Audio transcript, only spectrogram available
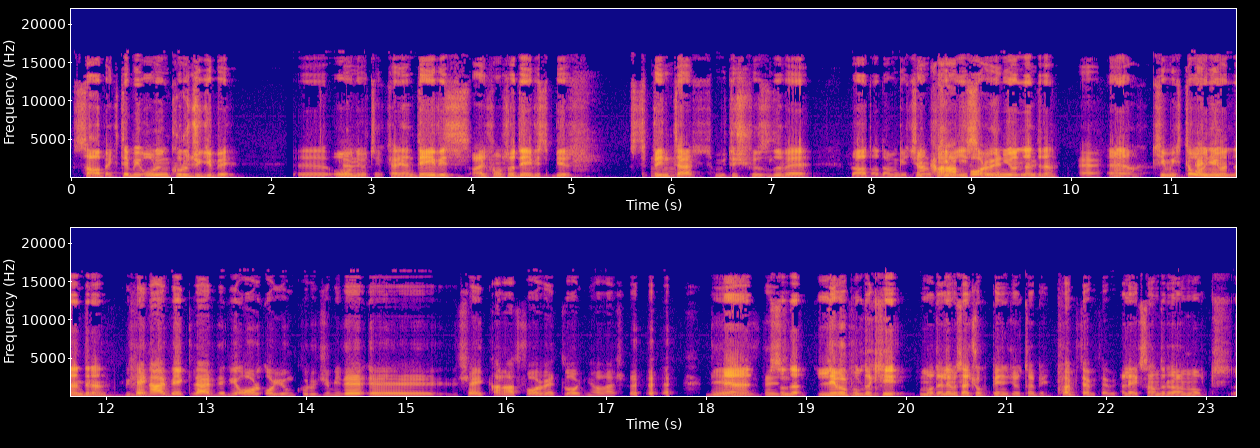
sağ bekte bir oyun kurucu gibi e, oynuyor evet. tekrar. Yani Davis, Alfonso Davis bir sprinter, Hı-hı. müthiş hızlı ve rahat adam geçen. Kimi ise oyunu yönlendiren. Evet. evet. Kimi işte oyunu yani, yönlendiren. Bir kenar bekliyor. beklerde bir or, oyun kurucu bir de e, şey kanat forvetle oynuyorlar. yani aslında Liverpool'daki modele mesela çok benziyor tabii. Tabii tabii tabii. Alexander Arnold, e,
